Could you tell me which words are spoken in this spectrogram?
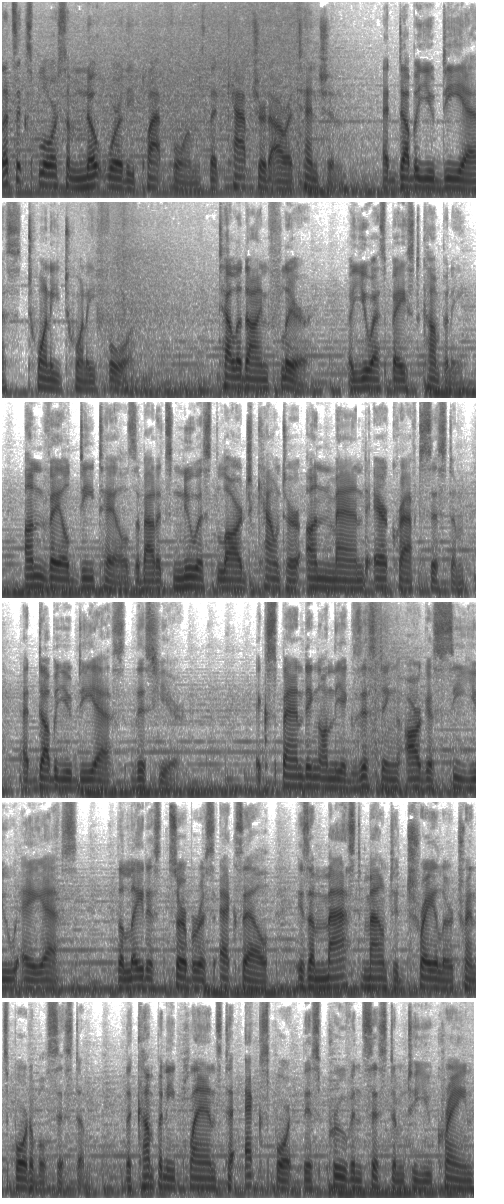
let's explore some noteworthy platforms that captured our attention at WDS 2024. Teledyne FLIR, a US-based company, unveiled details about its newest large counter unmanned aircraft system at WDS this year. Expanding on the existing Argus CUAS, the latest Cerberus XL is a mast-mounted trailer transportable system the company plans to export this proven system to Ukraine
